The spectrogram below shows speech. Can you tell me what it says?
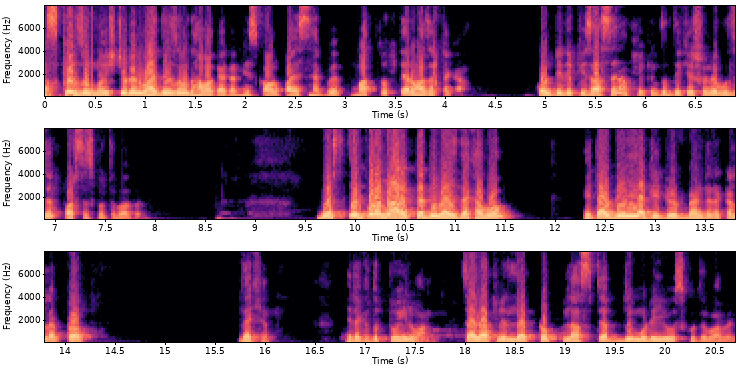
আজকের জন্য স্টুডেন্ট ভাইদের জন্য ধামাকা একটা ডিসকাউন্ট প্রাইস থাকবে মাত্র তেরো হাজার টাকা। কোয়ান্টিটি পিস আছে, আপনি কিন্তু দেখে শুনে বুঝে পারচেস করতে পারবেন। বেশ, এরপর আমি আরেকটা ডিভাইস দেখাবো। এটাও ডেল ল্যাটিটিউড ব্র্যান্ডের একটা ল্যাপটপ দেখেন, এটা কিন্তু টু ইন ওয়ান চাইলে আপনি ল্যাপটপ প্লাস ট্যাব দুই মোডে ইউজ করতে পারবেন।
